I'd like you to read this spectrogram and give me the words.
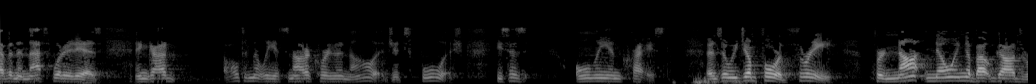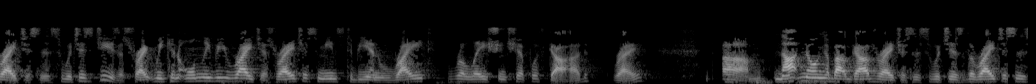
heaven, and that's what it is. And God, ultimately, it's not according to knowledge. It's foolish. He says, only in Christ. And so we jump forward. Three, for not knowing about God's righteousness, which is Jesus, right? We can only be righteous. Righteous means to be in right relationship with God, right? Um, not knowing about God's righteousness, which is the righteousness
